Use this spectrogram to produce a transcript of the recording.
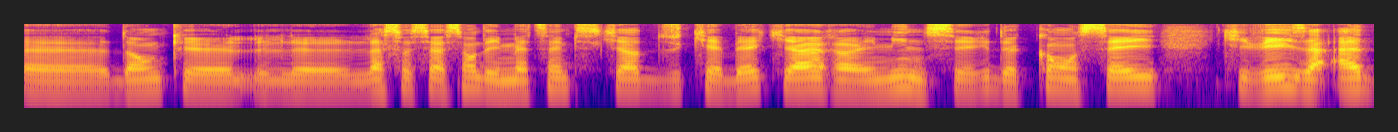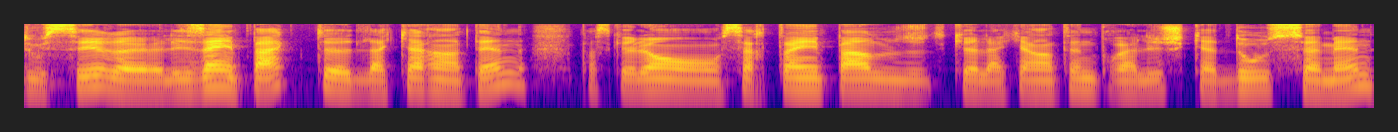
Euh, donc, euh, l'Association des médecins psychiatres du Québec hier a émis une série de conseils qui visent à adoucir euh, les impacts de la quarantaine, parce que là, certains parlent que la quarantaine pourrait aller jusqu'à 12 semaines.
